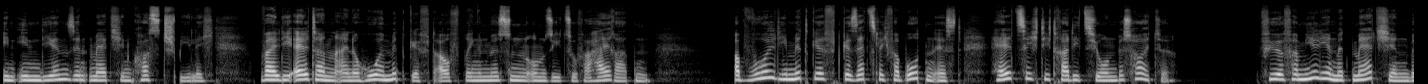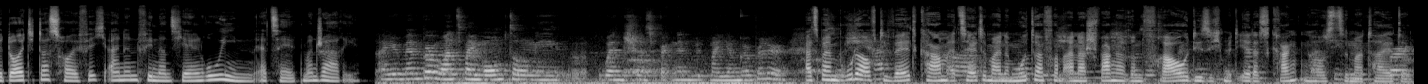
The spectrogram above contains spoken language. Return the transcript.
In Indien sind Mädchen kostspielig, weil die Eltern eine hohe Mitgift aufbringen müssen, um sie zu verheiraten. Obwohl die Mitgift gesetzlich verboten ist, hält sich die Tradition bis heute. Für Familien mit Mädchen bedeutet das häufig einen finanziellen Ruin, erzählt Manjari. Als mein Bruder auf die Welt kam, erzählte meine Mutter von einer schwangeren Frau, die sich mit ihr das Krankenhauszimmer teilte.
